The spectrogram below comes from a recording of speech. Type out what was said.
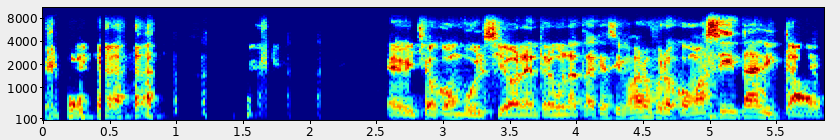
El bicho convulsiona, entra en un ataque así, mano, pero ¿cómo así tal? Y cae.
